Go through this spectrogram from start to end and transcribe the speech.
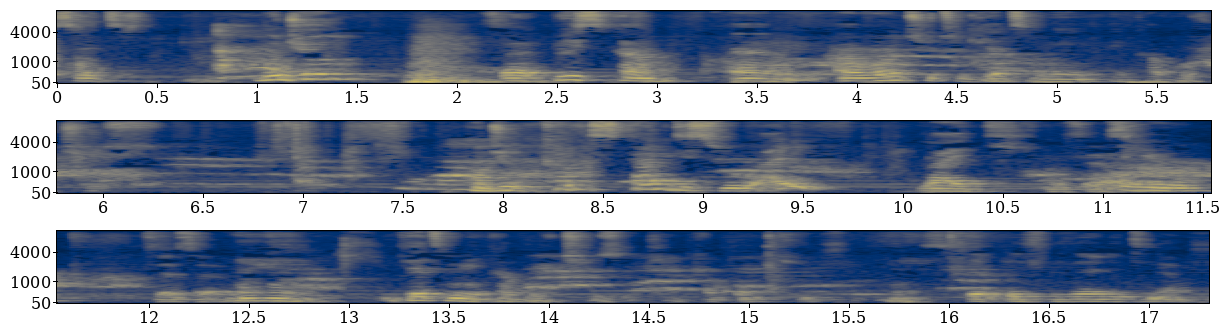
Sit. Would you, sir, please come. Um, I want you to get me a cup of juice. Could you come stand this way? Like you. Yes, sir. Mhm. Get me a cup of juice, okay? Cup of juice. Yes. Sir, please, is there anything else?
